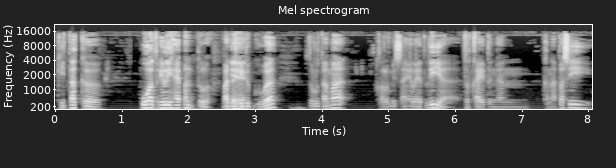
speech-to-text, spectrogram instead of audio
kita ke what really happened tuh loh pada Yeah. hidup gua, terutama kalau misalnya lately ya terkait dengan kenapa sih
